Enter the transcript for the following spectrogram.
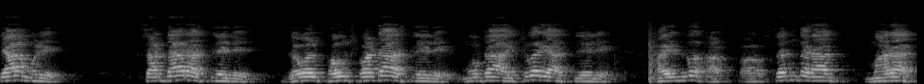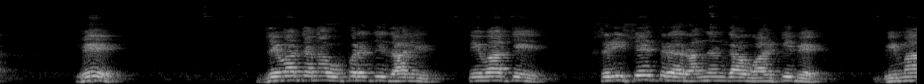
त्यामुळे सरदार असलेले जवळ फौजफाटा असलेले मोठा ऐश्वर्य असलेले हैदव संतराज महाराज हे जेव्हा त्यांना उपरती झाली तेव्हा ते श्री क्षेत्र रांजणगाव वाळकी बेट भीमा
